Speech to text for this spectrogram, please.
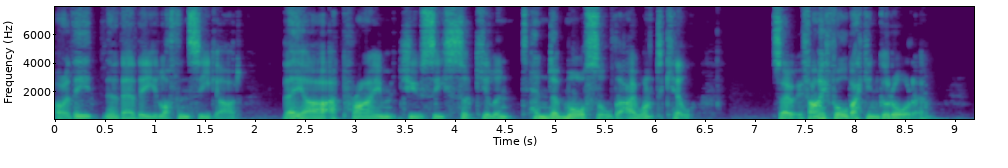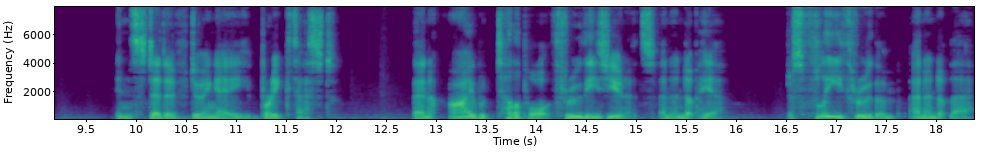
or are they, no, they're the Lothern Sea Guard. They are a prime, juicy, succulent, tender morsel that I want to kill. So if I fall back in good order, instead of doing a break test, then I would teleport through these units and end up here. Just flee through them and end up there.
